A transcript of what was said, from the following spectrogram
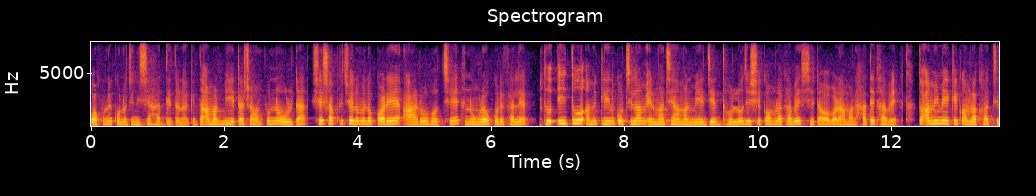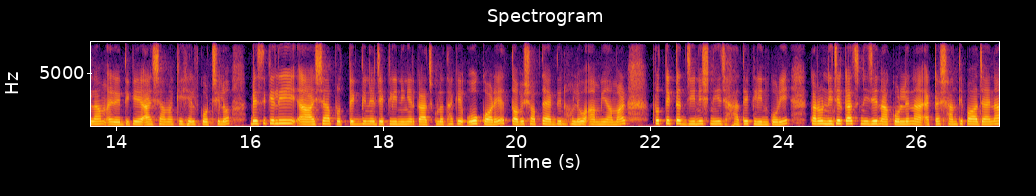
কখনোই কোনো জিনিসে হাত দিত না। কিন্তু আমার মেয়েটা সম্পূর্ণ উল্টা। সে সবকিছু এলোমেলো করে আরও হচ্ছে নোংরাও করে ফেলে। তো এই তো আমি ক্লিন করছিলাম। এর মাঝে আমার মেয়ে জেদ ধরলো যে সে কমলা খাবে, সেটাও আবার আমার হাতে খাবে। তো আমি মেয়েকে কমলা খাওয়াচ্ছিলাম। আর এদিকে আয়সা আমাকে হেল্প করছিল। বেসিক্যালি আয়সা প্রত্যেক দিনে যে ক্লিনিংয়ের কাজগুলো থাকে, ও করে। তবে সপ্তাহে একদিন হলেও আমি আমার প্রত্যেকটা জিনিস নিজ হাতে ক্লিন করি। কারণ নিজের কাজ নিজে না করলে না একটা শান্তি পাওয়া যায় না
